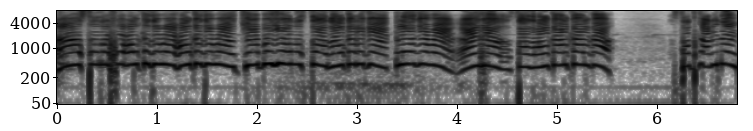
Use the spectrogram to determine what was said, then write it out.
হ্যাঁ ওস্তাদ হালকা যাবে হালকা যাবে চেপে যান ওস্তাদ, হালকা রেখে ক্লিয়ার যাবে এই যে ওস্তাদ হালকা হালকা হালকা ওস্তাদ গাড়ি নেই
